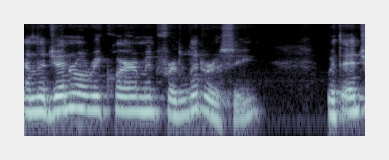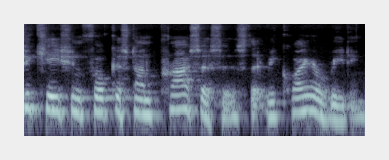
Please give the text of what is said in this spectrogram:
and the general requirement for literacy with education focused on processes that require reading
